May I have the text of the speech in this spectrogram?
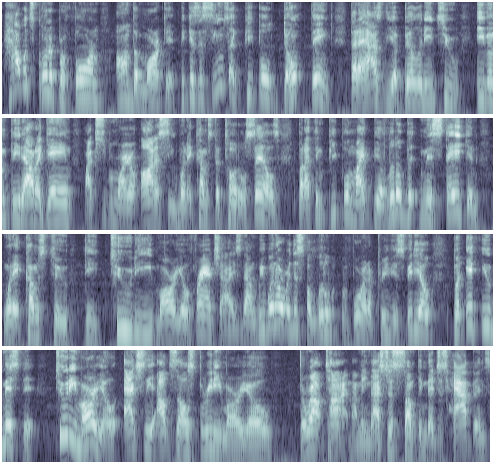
how it's going to perform on the market because it seems like people don't think that it has the ability to even beat out a game like Super Mario Odyssey when it comes to total sales. But I think people might be a little bit mistaken when it comes to the 2D Mario franchise. Now, we went over this a little bit before in a previous video, but if you missed it, 2D Mario actually outsells 3D Mario throughout time. I mean, that's just something that just happens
